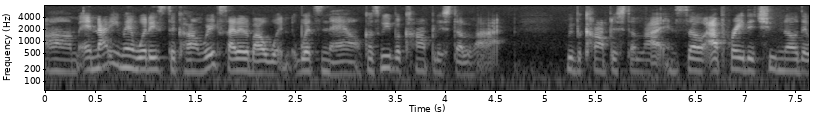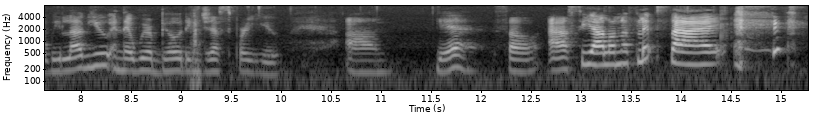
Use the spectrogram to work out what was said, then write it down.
Um, and not even what is to come. We're excited about what what's now because we've accomplished a lot. We've accomplished a lot. And so i pray that you know that we love you and that we're building just for you. Um, yeah so I'll see y'all on the flip side.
